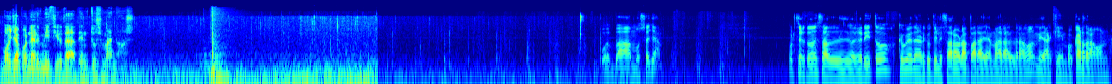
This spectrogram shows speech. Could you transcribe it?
Voy a poner mi ciudad en tus manos. Pues vamos allá. Por cierto, ¿dónde está el grito que voy a tener que utilizar ahora para llamar al dragón? Mira aquí, invocar dragón.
